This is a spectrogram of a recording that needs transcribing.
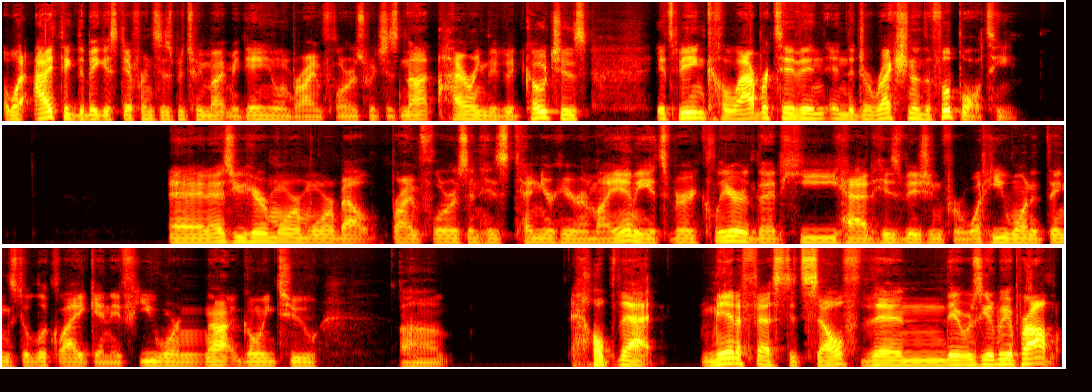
what I think the biggest difference is between Mike McDaniel and Brian Flores, which is not hiring the good coaches. It's being collaborative in, in the direction of the football team. And as you hear more and more about Brian Flores and his tenure here in Miami, it's very clear that he had his vision for what he wanted things to look like. And if you were not going to uh, help that manifest itself, then there was going to be a problem.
